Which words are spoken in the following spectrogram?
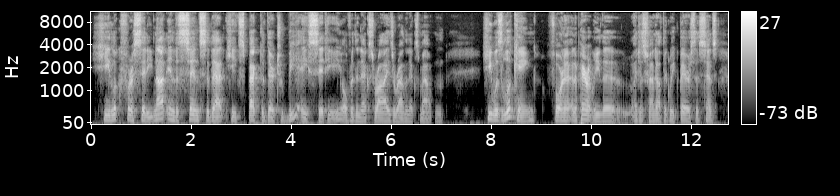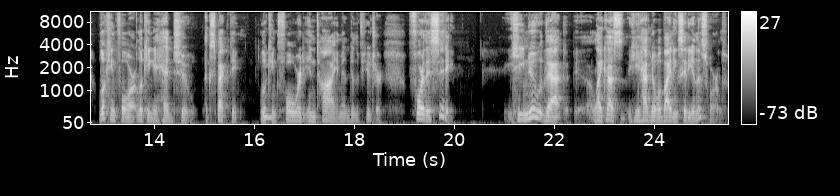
He looked for a city, not in the sense that he expected there to be a city over the next rise, around the next mountain. He was looking for, and apparently the, I just found out the Greek bears this sense, looking for, looking ahead to, expecting, looking mm -hmm. forward in time into the future for this city he knew that, like us, he had no abiding city in this world,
